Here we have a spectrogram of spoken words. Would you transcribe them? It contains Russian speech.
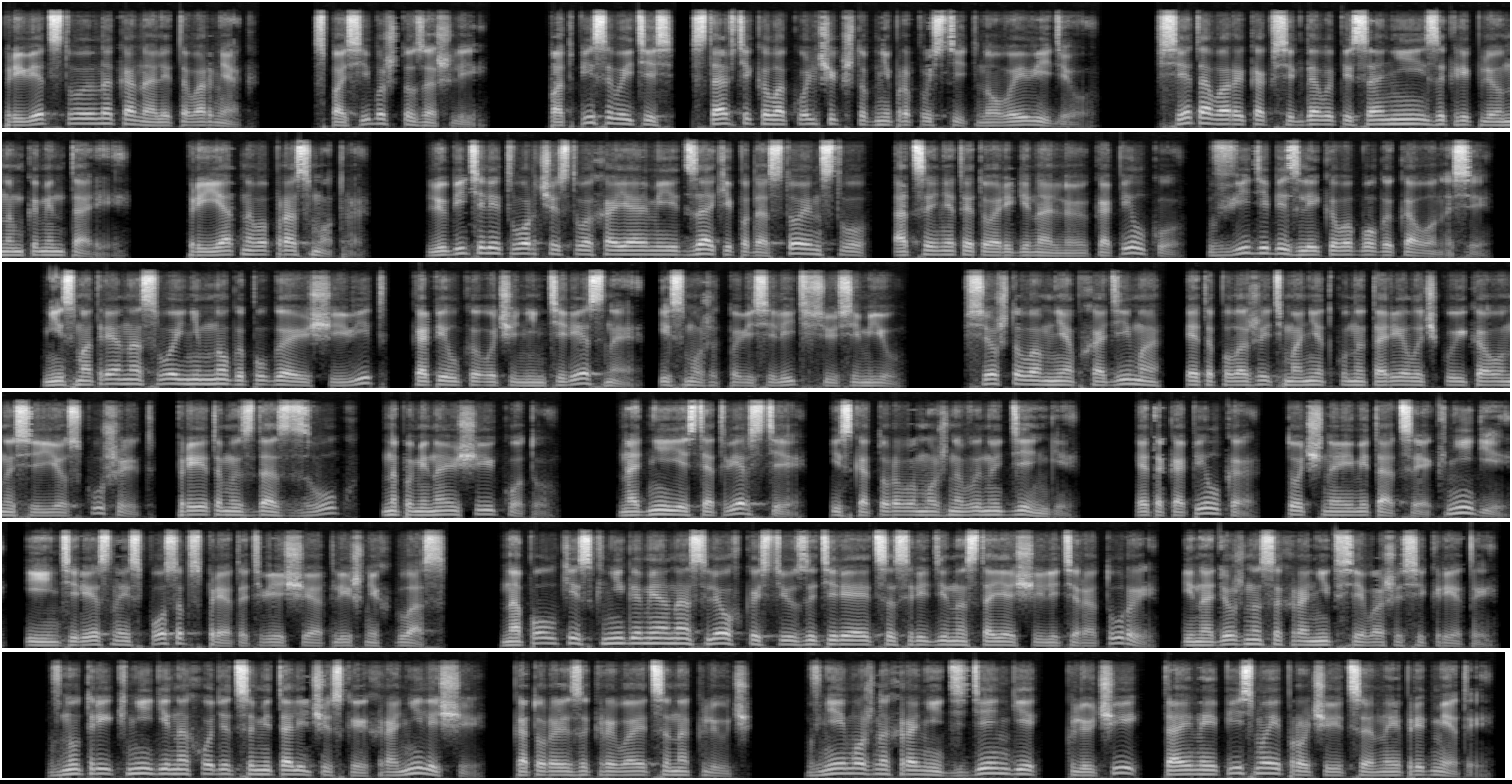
Приветствую на канале Товарняк. Спасибо, что зашли. Подписывайтесь, ставьте колокольчик, чтобы не пропустить новые видео. Все товары, как всегда, в описании и закрепленном комментарии. Приятного просмотра. Любители творчества Хаяо Миядзаки по достоинству оценят эту оригинальную копилку в виде безликого бога Каоноси. Несмотря на свой немного пугающий вид, копилка очень интересная и сможет повеселить всю семью. Все, что вам необходимо, это положить монетку на тарелочку и Каоноси ее скушает, при этом издаст звук, напоминающий икоту. На дне есть отверстие, из которого можно вынуть деньги. Эта копилка – точная имитация книги и интересный способ спрятать вещи от лишних глаз. На полке с книгами она с легкостью затеряется среди настоящей литературы и надежно сохранит все ваши секреты. Внутри книги находится металлическое хранилище, которое закрывается на ключ. В ней можно хранить деньги, ключи, тайные письма и прочие ценные предметы.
